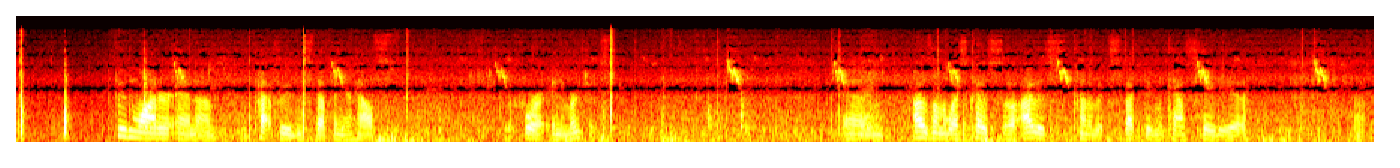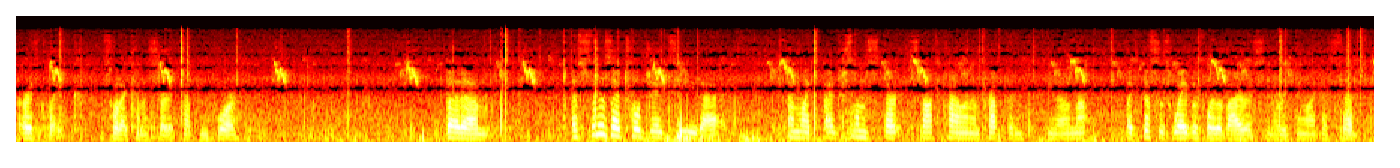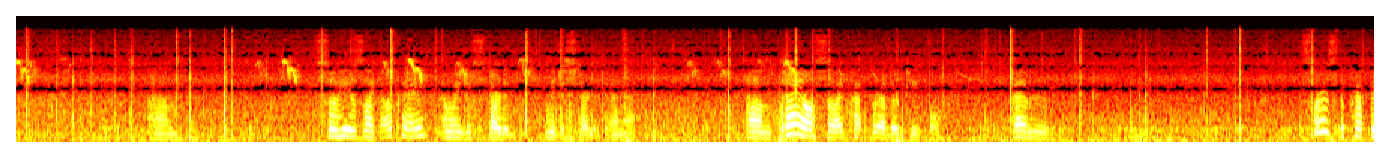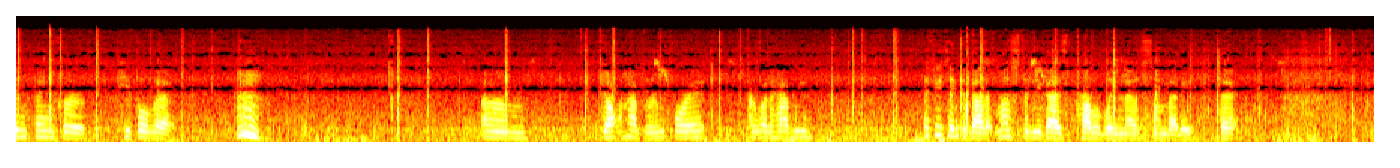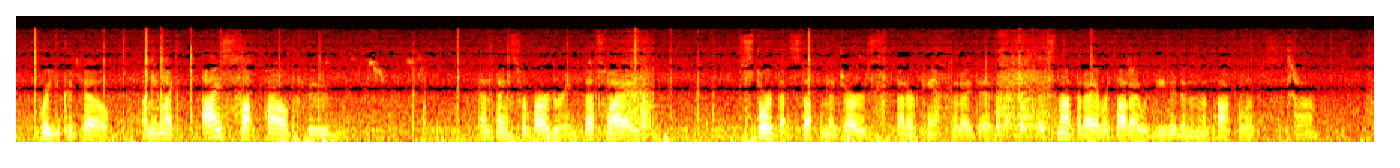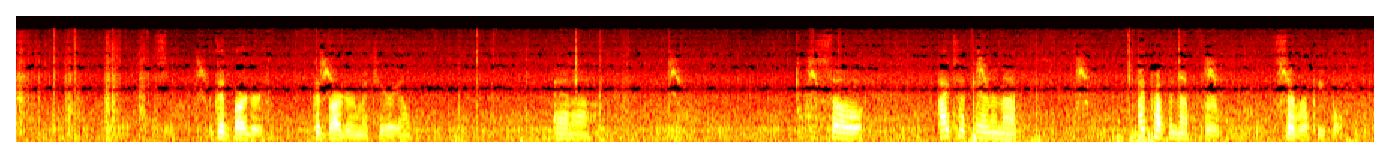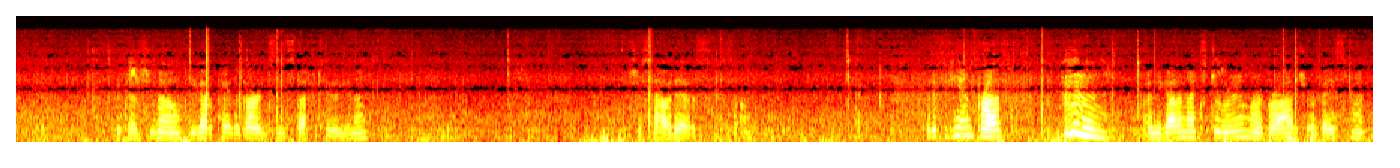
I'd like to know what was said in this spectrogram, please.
food and water and um, pet food and stuff in your house for an emergency. And I was on the west coast, so I was kind of expecting the Cascadia uh, earthquake. That's what I kind of started prepping for. But um, as soon as I told JT that, I'm like, I just want to start stockpiling and prepping. You know, not like this was way before the virus and everything. Like I said. Um, so he was like, okay, and we just started. We just started doing it. Um, but I also I prep for other people. And as far as the prepping thing for people that um, don't have room for it or what have you, if you think about it, most of you guys probably know somebody that where you could go. I mean, like I stockpiled food and thanks for bartering. That's why I stored that stuff in the jars at our camp that I did. It's not that I ever thought I would need it in an apocalypse. Um, good barter, good barter material. And uh, so I took in enough, I prep enough for several people. Because, you know, you got to pay the guards and stuff too, you know? It's just how it is. So. But if you can prep, and you got an extra room or a garage or a basement,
